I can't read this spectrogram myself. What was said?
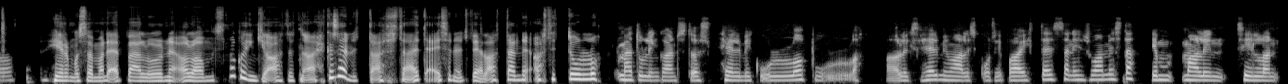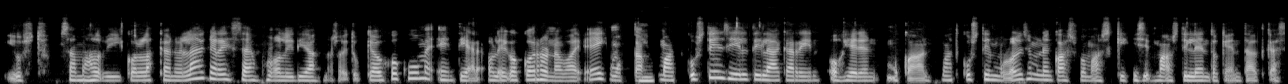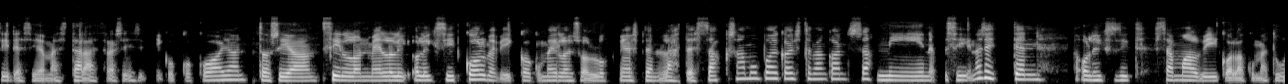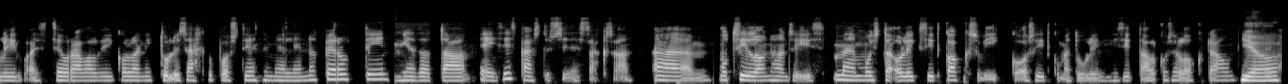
Hirmu semmoinen epäluuloinen olo, mutta sitten mä kuitenkin ajattelin, että no ehkä se nyt tästä, että ei se nyt vielä ole tänne asti tullut. Mä tulin kanssa tuossa helmikuun lopulla. Oliko se helmimaaliskuun siinä vaihteessa niin Suomesta. Ja mä olin silloin just samalla viikolla käynyt lääkärissä ja mulla oli diagnosoitu keuhkokuume. En tiedä, oliko korona vai ei, mutta Mm. matkustin silti lääkärin ohjeiden mukaan. Matkustin, mulla oli semmoinen kasvomaski ja sitten mä ostin lentokentältä käsidesiä ja mä sitä läträsin sit niinku koko ajan. Tosiaan silloin meillä oli, oliko siitä kolme viikkoa, kun meillä olisi ollut, meidän olisi pitänyt lähteä Saksaan mun poikaystävän kanssa, niin siinä sitten oliko se sitten samalla viikolla, kun mä tulin, vai sitten seuraavalla viikolla, niin tuli sähköposti, että ne meidän lennot peruttiin. Ja tota, ei siis päästy sinne Saksaan. Ähm, Mutta silloinhan siis, mä en muista, oliko siitä kaksi viikkoa siitä, kun mä tulin, niin sitten alkoi se lockdown. Joo.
